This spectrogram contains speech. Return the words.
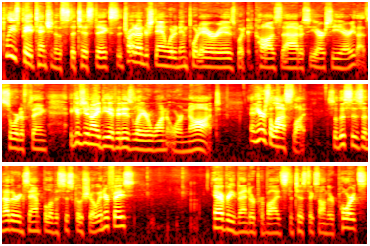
please pay attention to the statistics. Try to understand what an input error is, what could cause that, a CRC error, that sort of thing. It gives you an idea if it is layer one or not. And here's the last slide. So this is another example of a Cisco show interface. Every vendor provides statistics on their ports.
